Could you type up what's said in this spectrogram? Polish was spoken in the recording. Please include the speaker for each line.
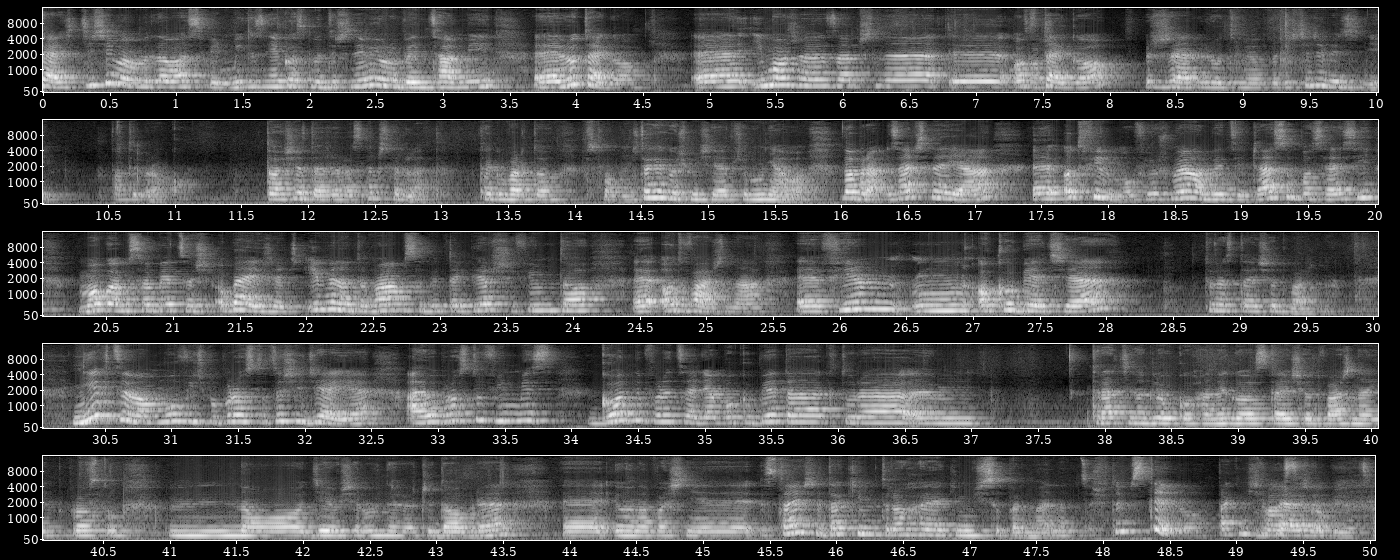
Speaker 1: Cześć, dzisiaj mamy dla Was filmik z niekosmetycznymi ulubieńcami e, lutego. E, I może zacznę e, od
Speaker 2: Proszę.
Speaker 1: tego, że luty miał 29 dni w tym roku. To się zdarza raz na 4 lata. Tak warto wspomnieć, tak jakoś mi się przypomniało. Dobra, zacznę ja od filmów. Już miałam więcej czasu po sesji, mogłam sobie coś obejrzeć i wynotowałam sobie tutaj pierwszy film to Odważna. Film mm, o kobiecie, która staje się odważna. Nie chcę Wam mówić po prostu, co się dzieje, ale po prostu film jest godny polecenia, bo kobieta, która traci nagle ukochanego, staje się odważna i po prostu mm, no, dzieją się różne rzeczy dobre e, i ona właśnie staje się takim trochę jakimś supermanem, coś w tym stylu. Tak mi się
Speaker 2: Bardzo
Speaker 1: kojarzy.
